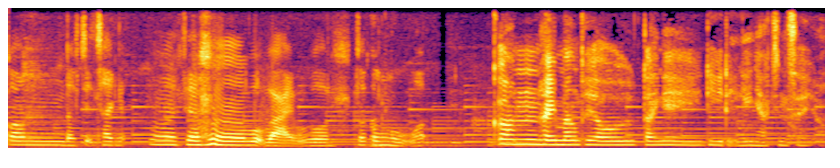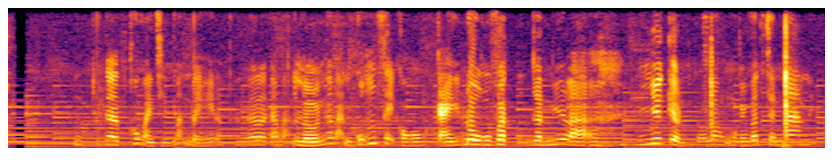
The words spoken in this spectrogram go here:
Con đọc truyện tranh ạ Cho bộ bài của con Cho con ngủ ạ Con hay mang theo tai nghe đi để nghe nhạc trên xe không phải chỉ bạn bé đâu thật ra là các bạn lớn các bạn cũng sẽ có cái đồ vật gần như là như kiểu đó là một cái vật chấn an ấy.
